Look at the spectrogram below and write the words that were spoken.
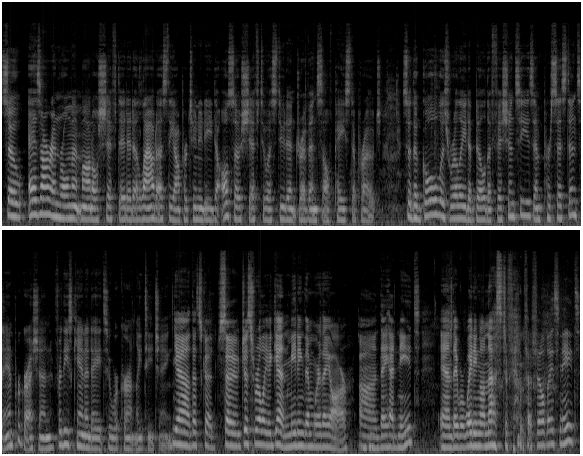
So, as our enrollment model shifted, it allowed us the opportunity to also shift to a student driven, self paced approach. So, the goal was really to build efficiencies and persistence and progression for these candidates who were currently teaching. Yeah, that's good. So, just really, again, meeting them where they are. Uh, mm-hmm. Uh, they had needs and they were waiting on us to fulfill those needs.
